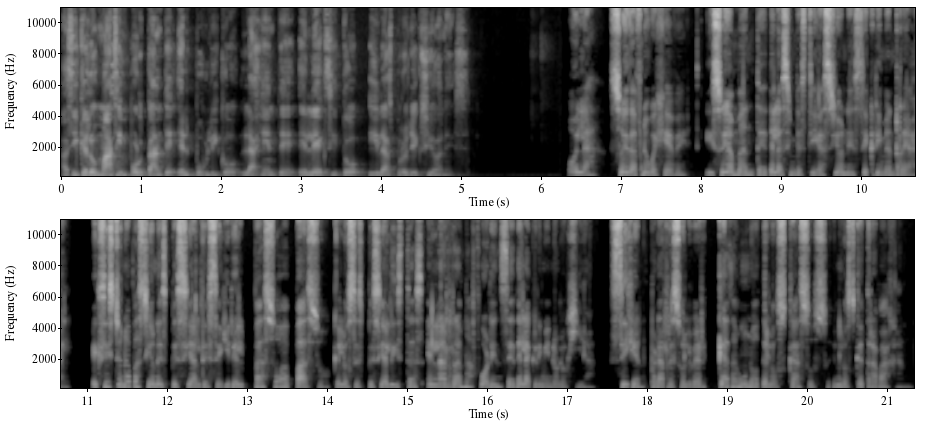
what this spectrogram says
Así que lo más importante, el público, la gente, el éxito y las proyecciones. Hola, soy Dafne Wegebe y soy amante de las investigaciones de crimen real. Existe una pasión especial de seguir el paso a paso que los especialistas en la rama forense de la criminología siguen para resolver cada uno de los casos en los que trabajan.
